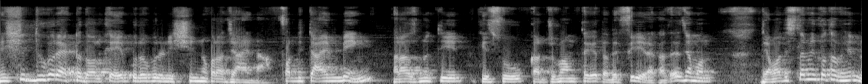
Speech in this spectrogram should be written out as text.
নিষিদ্ধ করে একটা দলকে পুরোপুরি নিশ্চিন্ন করা যায় না। ফর দি টাইম বিং রাজনৈতিক কিছু কার্যক্রম থেকে তাদের ফিরিয়ে রাখা যায়। যেমন জামাত ইসলামের কথা ভিন্ন,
